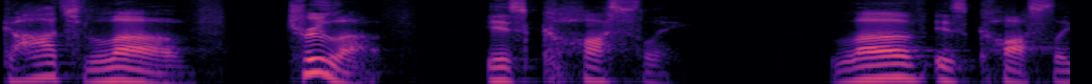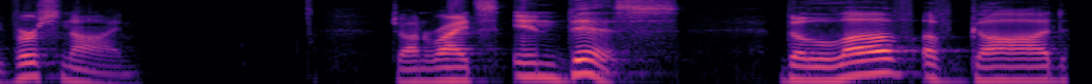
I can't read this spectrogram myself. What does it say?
God's love, true love, is costly. Love is costly. Verse 9, John writes, In this, the love of God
